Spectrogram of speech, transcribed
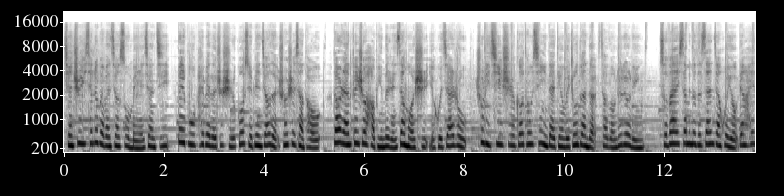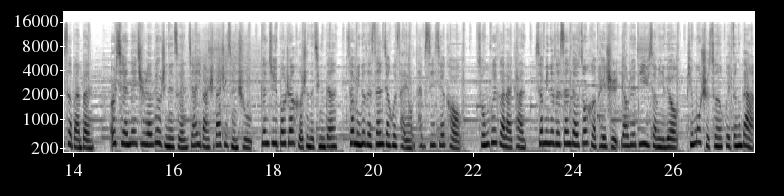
前置一千六百万像素美颜相机，背部配备了支持光学变焦的双摄像头。当然，备受好评的人像模式也会加入。处理器是高通新一代定位终端的骁龙六六零。此外，小米 Note 3将会有亮黑色版本，而且内置了六 G 内存加一百二十八 G 存储。根据包装盒上的清单，小米 Note 3将会采用 Type C 接口。从规格来看，小米 Note 3的综合配置要略低于小米六，屏幕尺寸会增大。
